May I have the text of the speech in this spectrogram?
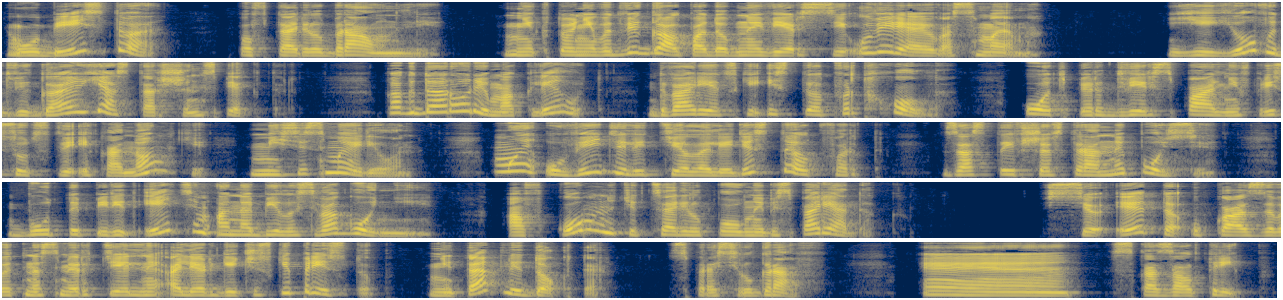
«Убийство?» – повторил Браунли. «Никто не выдвигал подобной версии, уверяю вас, мэм». «Ее выдвигаю я, старший инспектор когда Рори Маклеуд, дворецкий из Телфорд-Холла, отпер дверь спальни в присутствии экономки, миссис Мэрион, мы увидели тело леди Стелфорд, застывшее в странной позе, будто перед этим она билась в агонии, а в комнате царил полный беспорядок. «Все это указывает на смертельный аллергический приступ, не так ли, доктор?» – спросил граф. Э сказал Трип.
